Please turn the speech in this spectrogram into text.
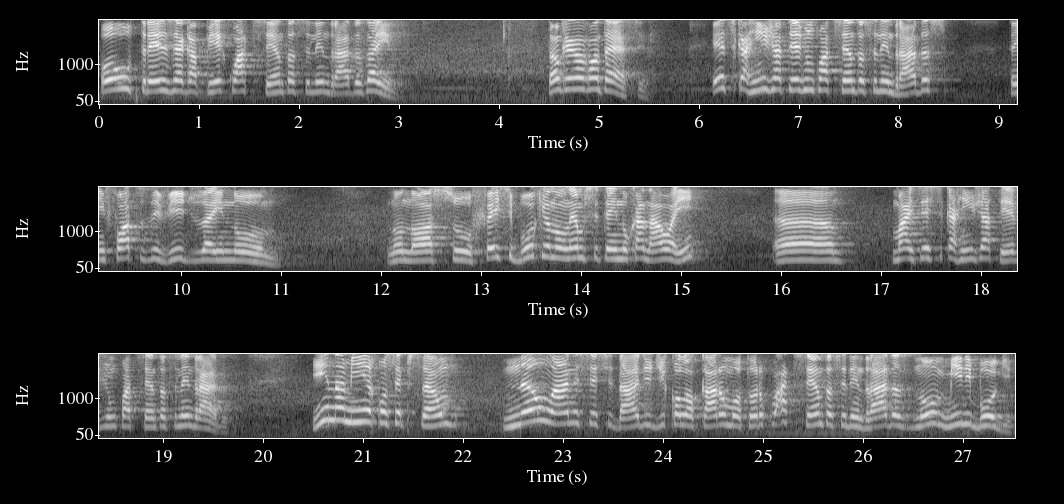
ou 13 HP 400 cilindradas aí. Então o que, que acontece? Esse carrinho já teve um 400 cilindradas. Tem fotos e vídeos aí no, no nosso Facebook. Eu não lembro se tem no canal aí. Uh, mas esse carrinho já teve um 400 cilindradas. E na minha concepção, não há necessidade de colocar um motor 400 cilindradas no mini bug.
